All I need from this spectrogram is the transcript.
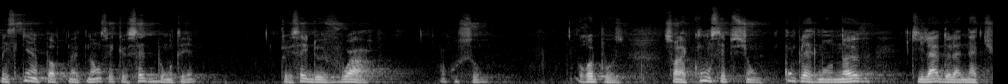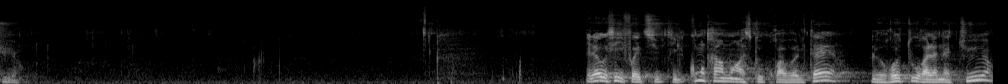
Mais ce qui importe maintenant, c'est que cette bonté, que j'essaye de voir Rousseau, repose sur la conception complètement neuve qu'il a de la nature. Et là aussi, il faut être subtil. Contrairement à ce que croit Voltaire, le retour à la nature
